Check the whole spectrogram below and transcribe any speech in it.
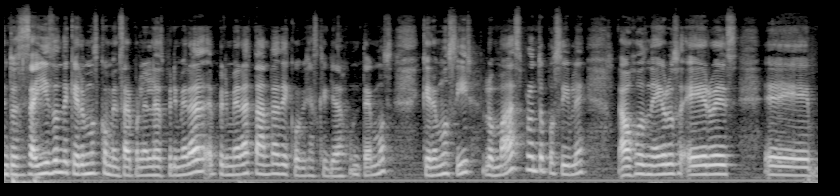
Entonces ahí es donde queremos comenzar. Por las primeras primera tanda de cobijas que ya juntemos, queremos ir lo más pronto posible a Ojos Negros, Héroes, eh,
